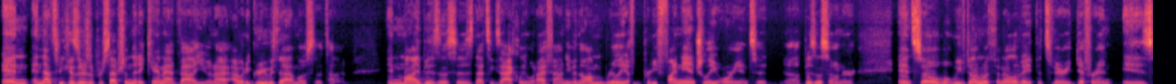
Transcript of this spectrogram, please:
And, and that's because there's a perception that it can add value. And I, I would agree with that most of the time in my businesses, that's exactly what I found, even though I'm really a pretty financially oriented uh, business owner. And so, what we've done with FinElevate that's very different is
